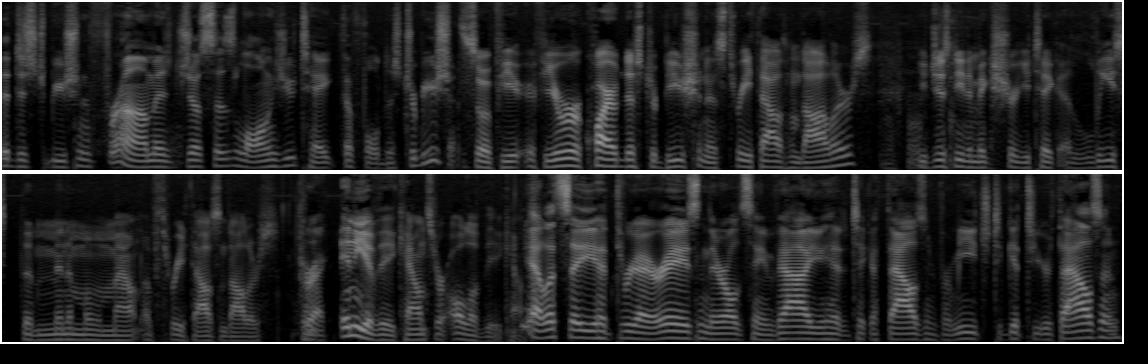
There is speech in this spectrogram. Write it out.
the distribution from, is just as long as you take the full distribution. So if you if your required distribution is three thousand dollars, Mhm. you just need to make sure you take at least the minimum amount of three thousand dollars. Correct. Any of the accounts or all of the accounts. Yeah, let's say you had three IRAs and they're all the same value. You had to take a thousand from each to get to your thousand.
